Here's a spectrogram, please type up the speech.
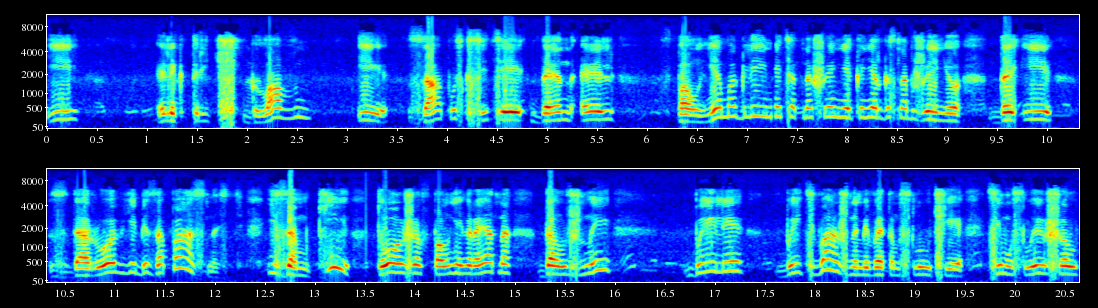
и «Электрич главн» и «Запуск сетей ДНЛ» вполне могли иметь отношение к энергоснабжению, да и здоровье, безопасность, и замки тоже вполне вероятно должны были быть важными в этом случае. Тим услышал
